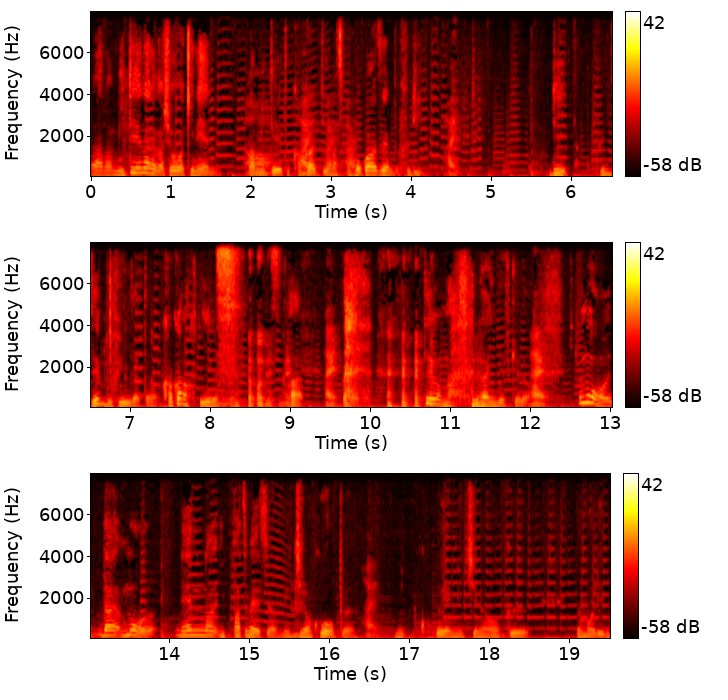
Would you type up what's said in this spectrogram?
あの未定なのが昭和記念が未定と書かれていますけど、あーはい他は全部フリー。はい、フリー。全部フリーだったら書かなくていいのにね。そうですね。ははい。でもまあそれはいいんですけど、はい。もうだもう年の一発目ですよ。道のくオープン、はい。国営道のくの森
